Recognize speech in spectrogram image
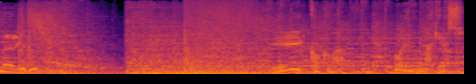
なり。ここは俺の負けらし。い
